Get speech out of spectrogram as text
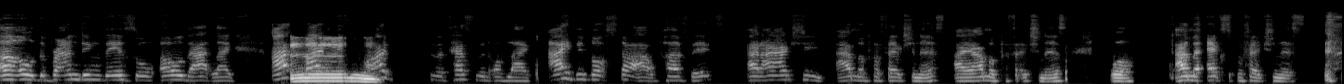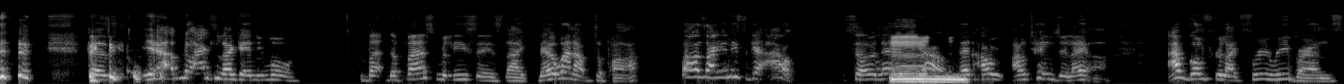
oh the branding this or oh that. Like I, mm. my, my is a testament of like I did not start out perfect, and I actually am a perfectionist. I am a perfectionist. Well, I'm an ex perfectionist because yeah, I'm not acting like it anymore. But the first releases, like they went up to par. But I was like, it needs to get out. So let mm. it out. And I'll I'll change it later. I've gone through like three rebrands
